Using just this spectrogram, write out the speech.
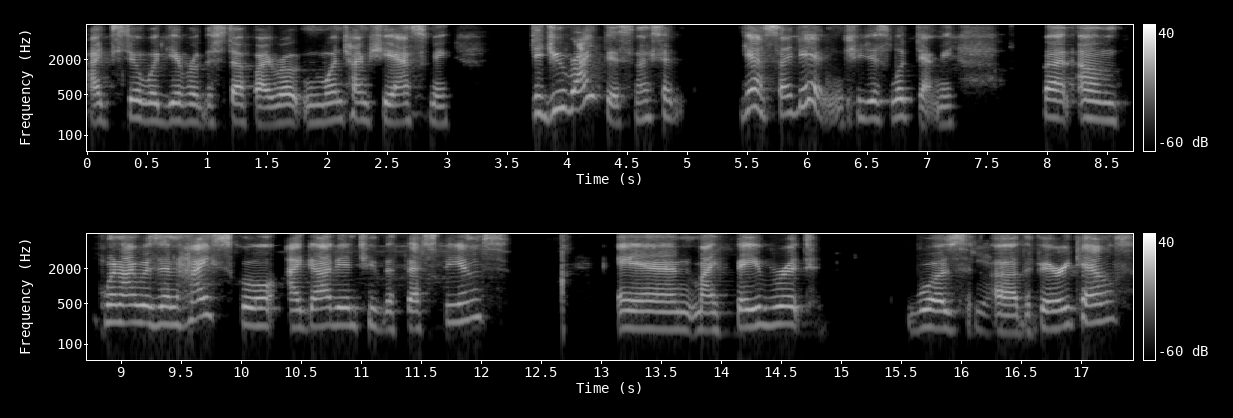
I still would give her the stuff I wrote. And one time she asked me, Did you write this? And I said, Yes, I did. And she just looked at me. But um, when I was in high school, I got into the thespians, and my favorite was Yes. uh, the fairy tales,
